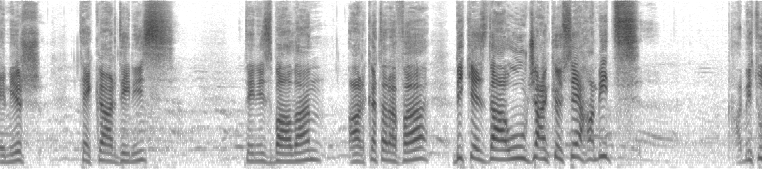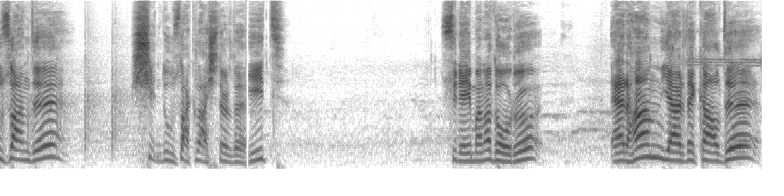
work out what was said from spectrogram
Emir tekrar Deniz. Deniz Bağlan arka tarafa. Bir kez daha Uğurcan Köse Hamit. Hamit uzandı. Şimdi uzaklaştırdı. Yiğit. Süleyman'a doğru. Erhan yerde kaldı.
